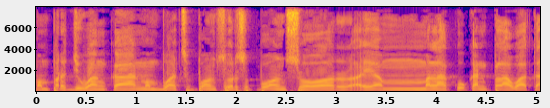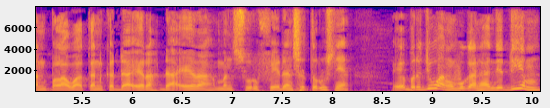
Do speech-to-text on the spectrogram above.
Memperjuangkan membuat sponsor-sponsor yang melakukan pelawatan-pelawatan ke daerah-daerah mensurvei dan seterusnya. Ya berjuang bukan hanya diem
